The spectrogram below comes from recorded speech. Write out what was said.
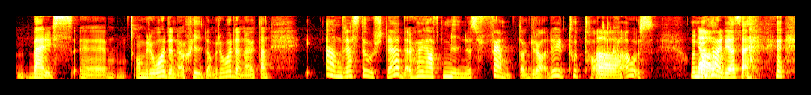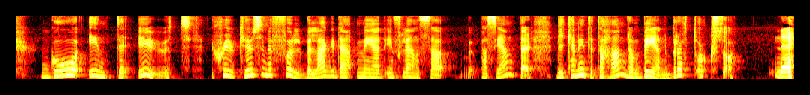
bergsområdena eh, och skidområdena, utan andra storstäder har ju haft minus 15 grader, det är totalt ja. kaos. Och nu ja. hörde jag så här, gå inte ut. Sjukhusen är fullbelagda med influensapatienter. Vi kan inte ta hand om benbrott också. Nej.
